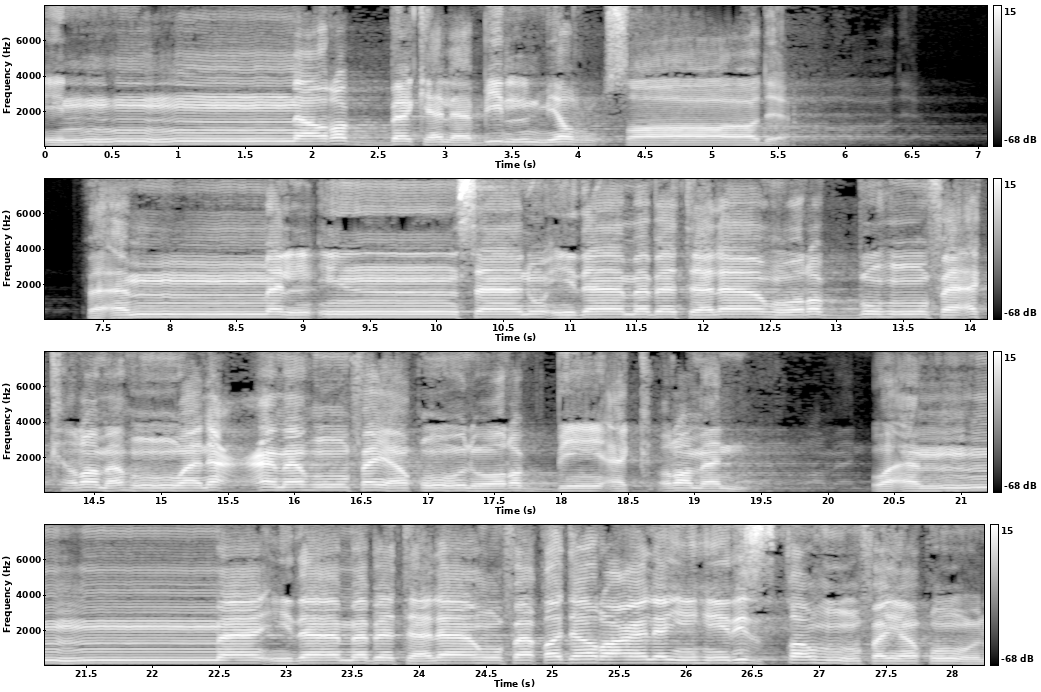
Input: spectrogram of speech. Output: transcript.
إن ربك لبالمرصاد. فاما الانسان اذا ما ابتلاه ربه فاكرمه ونعمه فيقول ربي اكرمن واما اذا ما ابتلاه فقدر عليه رزقه فيقول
